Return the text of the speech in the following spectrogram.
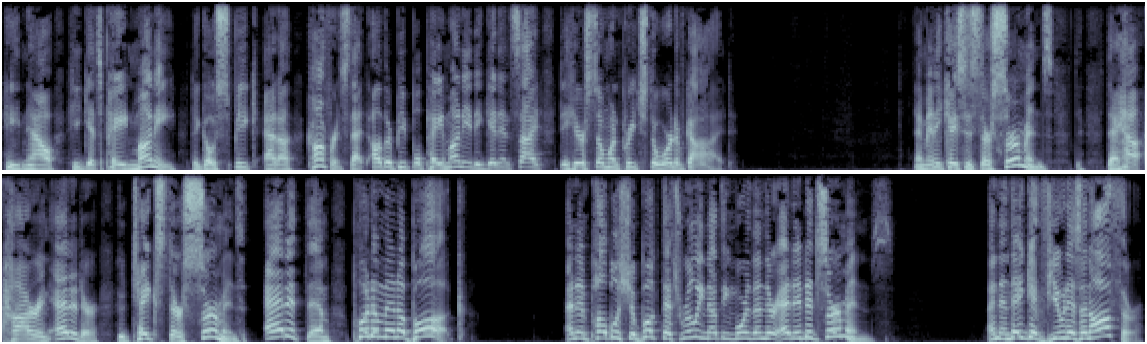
he now he gets paid money to go speak at a conference that other people pay money to get inside to hear someone preach the word of God. In many cases, their sermons, they hire an editor who takes their sermons, edit them, put them in a book, and then publish a book that's really nothing more than their edited sermons. And then they get viewed as an author.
